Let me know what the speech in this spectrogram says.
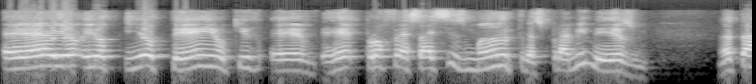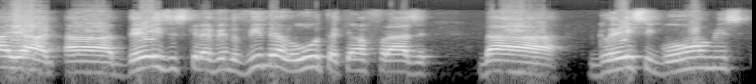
É, e eu, eu, eu, tenho que é, professar esses mantras para mim mesmo. Está aí a, a Deise escrevendo Vida é Luta, que é uma frase da Gleice Gomes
